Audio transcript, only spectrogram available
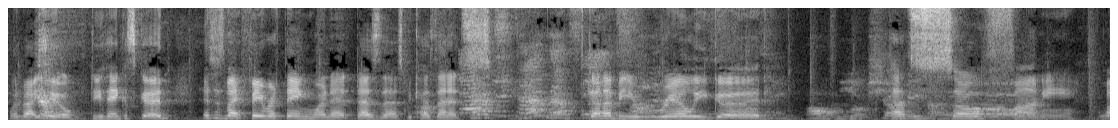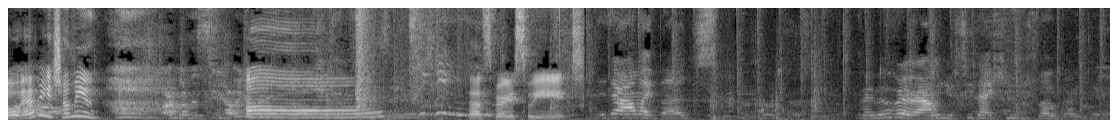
What about Yeah. you? Do you think it's good? This is my favorite thing when it does this because then it's yeah, that's. gonna be really good. Oh, look, show me. That's so Oh, funny. Oh, Evie, show me. I want to see how your baby Oh. doll should fit. That's very sweet. These are all my bugs. Around, you see that huge bug right there.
